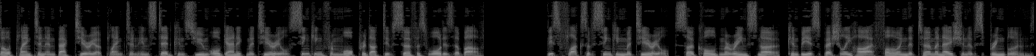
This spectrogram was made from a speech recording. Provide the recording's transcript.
zooplankton and bacterioplankton instead consume organic material sinking from more productive surface waters above. This flux of sinking material, so-called marine snow, can be especially high following the termination of spring blooms.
